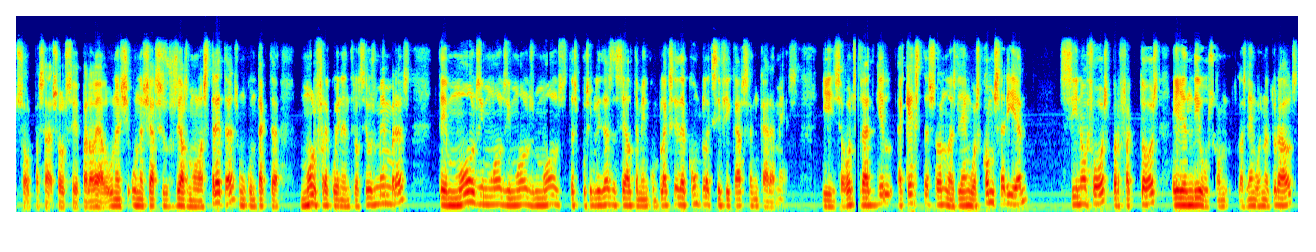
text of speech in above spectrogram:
sol passar, sol ser paral·lel, unes, unes xarxes socials molt estretes, un contacte molt freqüent entre els seus membres, té molts i molts i molts, molts de possibilitats de ser altament complexa i de complexificar-se encara més. I, segons Tradgill, aquestes són les llengües com serien si no fos per factors, ell en diu, com les llengües naturals,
